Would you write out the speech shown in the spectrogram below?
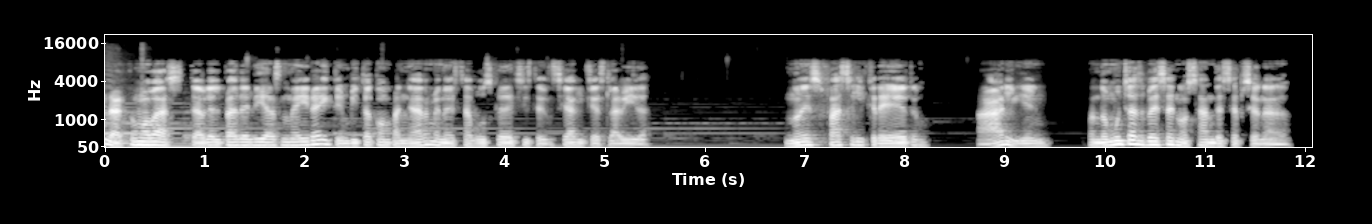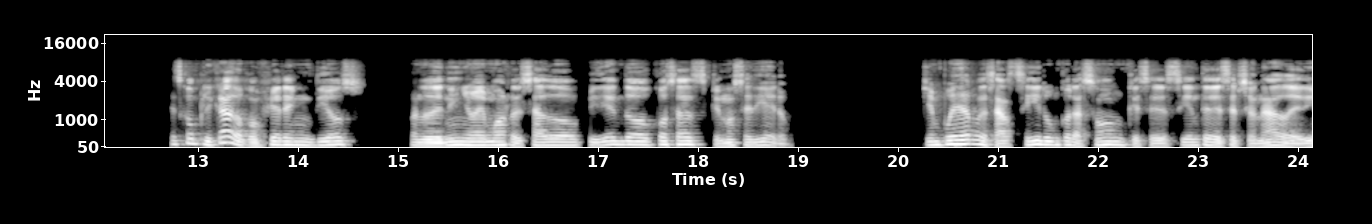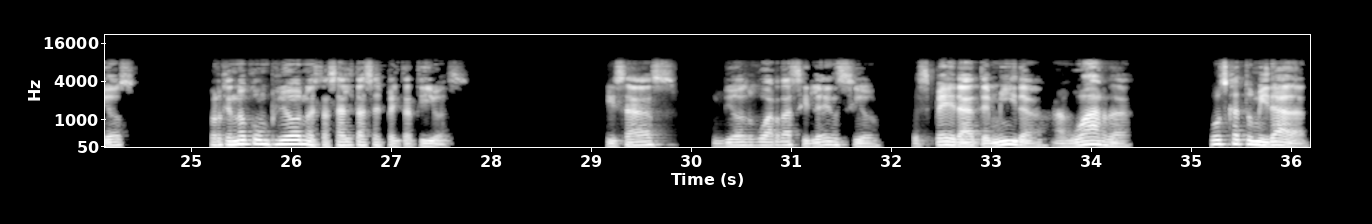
Hola, ¿cómo vas? Te habla el padre Elías Neira y te invito a acompañarme en esta búsqueda existencial que es la vida. No es fácil creer a alguien cuando muchas veces nos han decepcionado. Es complicado confiar en Dios cuando de niño hemos rezado pidiendo cosas que no se dieron. ¿Quién puede resarcir un corazón que se siente decepcionado de Dios porque no cumplió nuestras altas expectativas? Quizás Dios guarda silencio, espera, te mira, aguarda, busca tu mirada,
